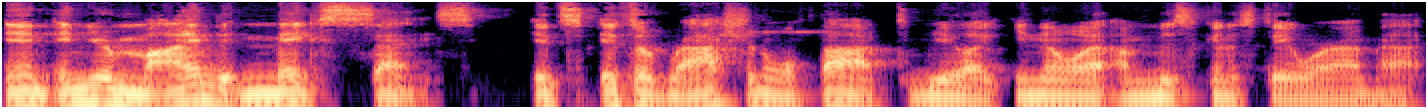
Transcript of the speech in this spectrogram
And in your mind, it makes sense it's it's a rational thought to be like, you know what, I'm just to stay where I'm at.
